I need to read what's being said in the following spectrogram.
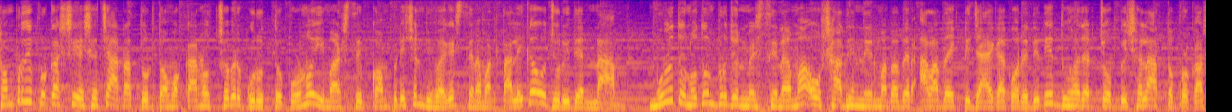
সম্প্রতি প্রকাশ্যে এসেছে আটাত্তরতম কান উৎসবের গুরুত্বপূর্ণ ইমার্সিভ কম্পিটিশন বিভাগের সিনেমার তালিকা ও জুরিদের নাম। মূলত নতুন প্রজন্মের সিনেমা ও স্বাধীন নির্মাতাদের আলাদা একটি জায়গা করে দিতে দু হাজার চব্বিশ সালে আত্মপ্রকাশ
